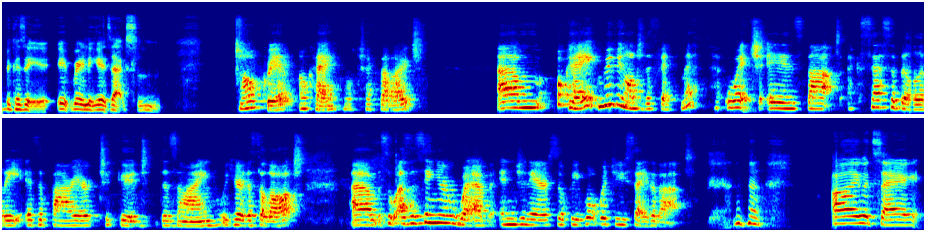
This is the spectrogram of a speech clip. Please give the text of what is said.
because it it really is excellent. Oh, great! Okay, we'll check that out. Um, okay, moving on to the fifth myth, which is that accessibility is a barrier to good design. We hear this a lot. Um, so, as a senior web engineer, Sophie, what would you say to that? I would say,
